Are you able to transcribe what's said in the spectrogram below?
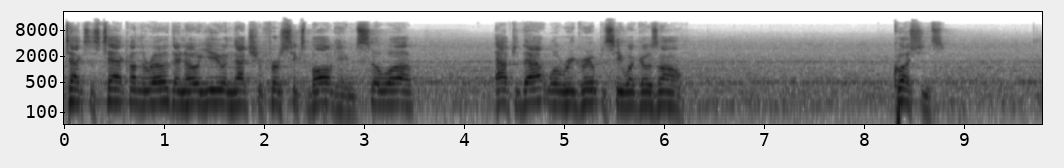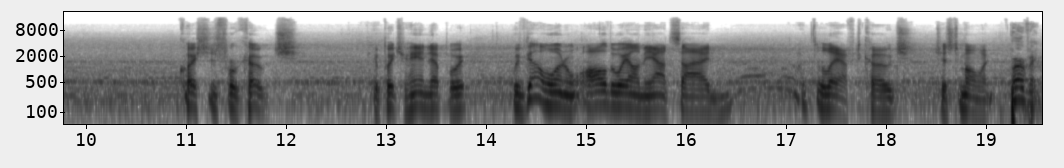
Texas Tech on the road, then OU, and that's your first six ball games. So uh, after that, we'll regroup and see what goes on. Questions? Questions for Coach? You put your hand up. We've got one all the way on the outside, left, Coach. Just a moment. Perfect.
